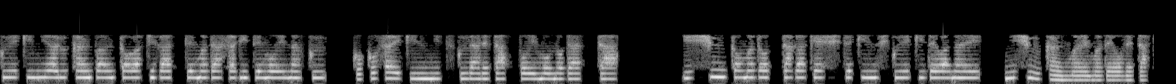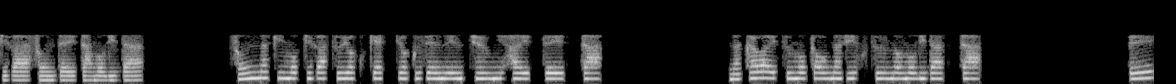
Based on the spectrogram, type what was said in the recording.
区域にある看板とは違ってまだ錆びてもいなく、ここ最近に作られたっぽいものだった。一瞬戸惑ったが決して禁止区域ではない。2週間前まで俺たちが遊んでいた森だ。そんな気持ちが強く結局全員中に入っていった。中はいつもと同じ普通の森だった。ええ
